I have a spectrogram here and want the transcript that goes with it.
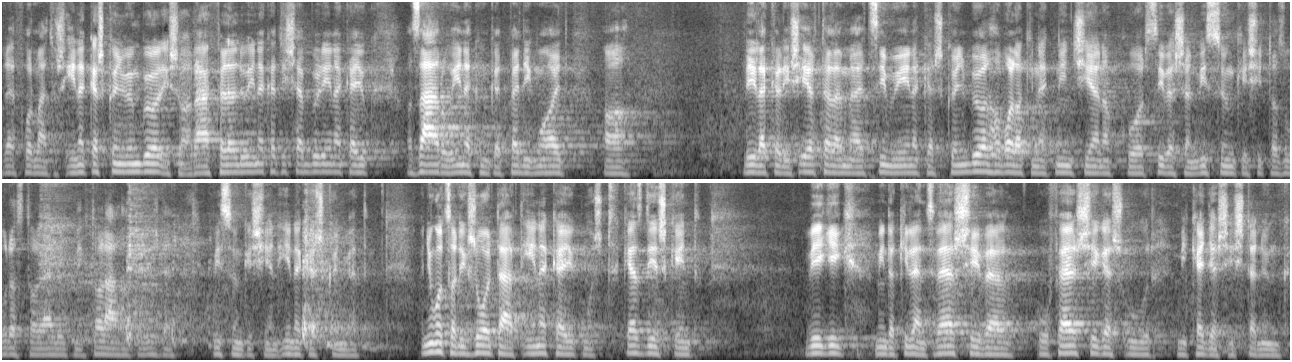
református énekeskönyvünkből, és a ráfelelő éneket is ebből énekeljük. A záró énekünket pedig majd a Lélekelés értelemmel című énekeskönyvből. Ha valakinek nincs ilyen, akkor szívesen viszünk, és itt az úrasztal előtt még található is, de viszünk is ilyen énekeskönyvet. A nyolcadik Zsoltárt énekeljük most kezdésként. Végig, mind a kilenc versével, ó felséges Úr, mi kegyes Istenünk,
